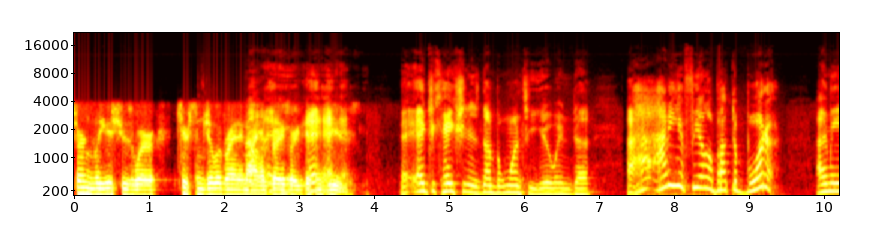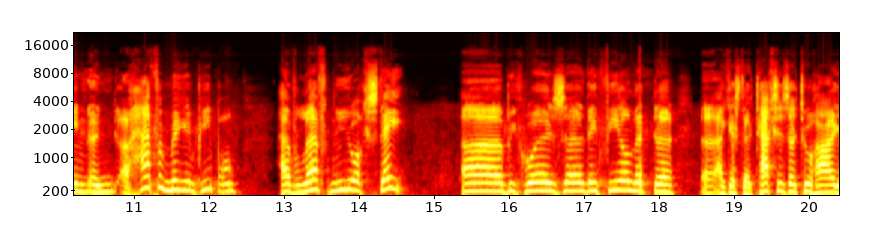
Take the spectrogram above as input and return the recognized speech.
certainly issues where Kirsten Gillibrand and well, I have very, very different uh, views. Education is number one to you. And uh, how, how, do you feel about the border? I mean, uh, half a million people have left New York State uh, because uh, they feel that, uh, I guess, their taxes are too high.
